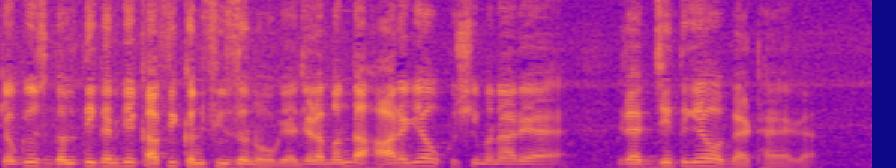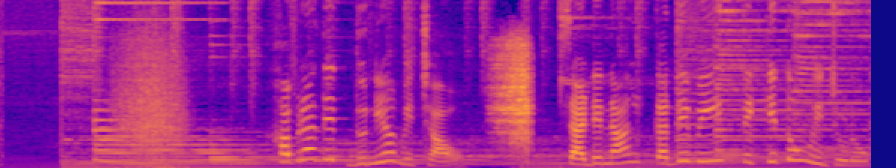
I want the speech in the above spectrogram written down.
ਕਿਉਂਕਿ ਉਸ ਗਲਤੀ ਕਰਕੇ ਕਾਫੀ ਕਨਫਿਊਜ਼ਨ ਹੋ ਗਿਆ। ਜਿਹੜਾ ਬੰਦਾ ਹਾਰ ਗਿਆ, ਉਹ ਖੁਸ਼ੀ ਮਨਾ ਰਿਹਾ ਹੈ, ਜਿਹੜਾ ਜਿੱਤ ਗਿਆ, ਉਹ ਬੈਠਾ ਹੈਗਾ। ਖਬਰਾਂ ਦੀ ਦੁਨੀਆ ਵਿੱਚ ਆਓ। ਸਾਡੇ ਨਾਲ ਕਦੇ ਵੀ ਤੇ ਕਿਤੋਂ ਵੀ ਜੁੜੋ।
